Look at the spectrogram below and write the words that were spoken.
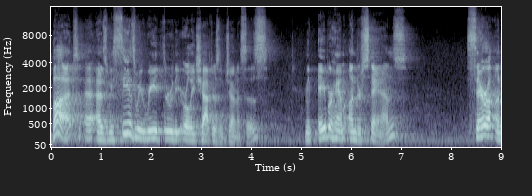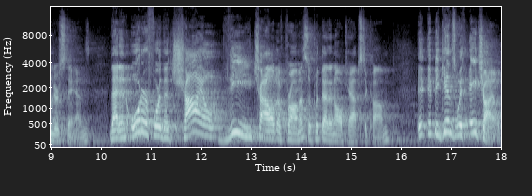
But as we see as we read through the early chapters of Genesis, I mean, Abraham understands, Sarah understands, that in order for the child, the child of promise, so put that in all caps to come, it, it begins with a child.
